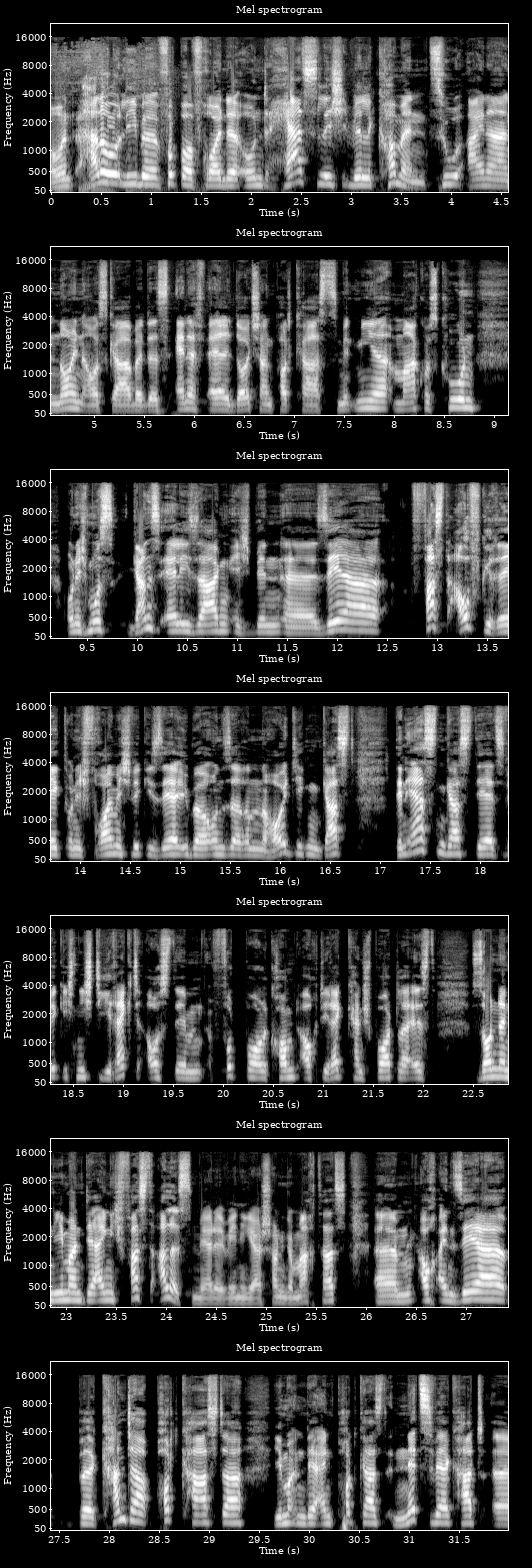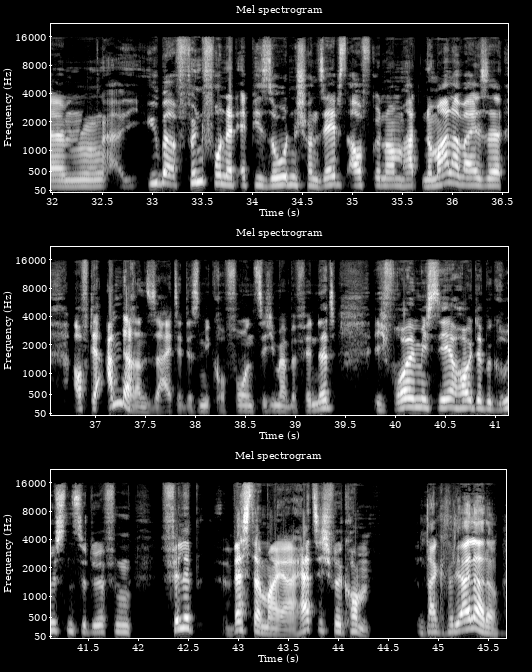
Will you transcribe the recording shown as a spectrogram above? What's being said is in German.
Und hallo, liebe Footballfreunde und herzlich willkommen zu einer neuen Ausgabe des NFL Deutschland Podcasts mit mir, Markus Kuhn. Und ich muss ganz ehrlich sagen, ich bin äh, sehr fast aufgeregt und ich freue mich wirklich sehr über unseren heutigen Gast. Den ersten Gast, der jetzt wirklich nicht direkt aus dem Football kommt, auch direkt kein Sportler ist, sondern jemand, der eigentlich fast alles mehr oder weniger schon gemacht hat. Ähm, auch ein sehr bekannter Podcaster, jemanden, der ein Podcast-Netzwerk hat, ähm, über 500 Episoden schon selbst aufgenommen hat, normalerweise auf der anderen Seite des Mikrofons sich immer befindet. Ich freue mich sehr, heute begrüßen zu dürfen Philipp Westermeier. Herzlich willkommen. Danke für die Einladung.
